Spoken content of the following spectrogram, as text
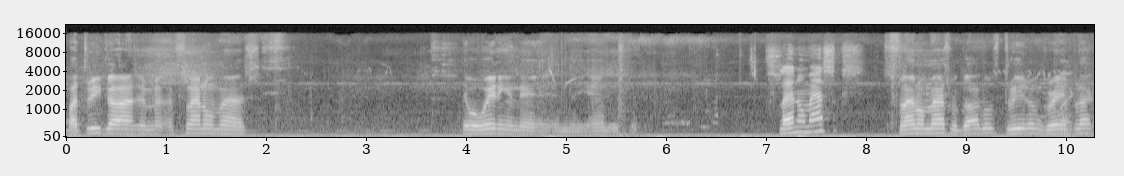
by three guys in ma- flannel masks. They were waiting in there in the ambulance. Flannel masks? Flannel masks with goggles, three of them, gray and black.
